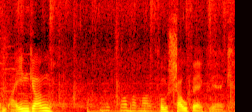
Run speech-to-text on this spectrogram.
Am Eingang vom Schaubergwerk.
